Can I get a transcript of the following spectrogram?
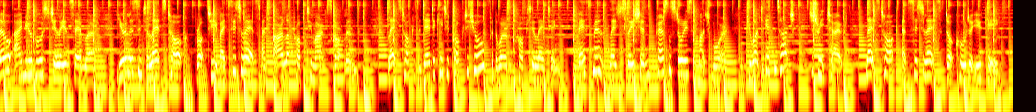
Hello, I'm your host Gillian Semler. You're listening to Let's Talk, brought to you by CityLets and Arla Property Mart Scotland. Let's Talk is a dedicated property show for the world of property letting, investment, legislation, personal stories, and much more. If you want to get in touch, just reach out. Let's talk at citylets.co.uk.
